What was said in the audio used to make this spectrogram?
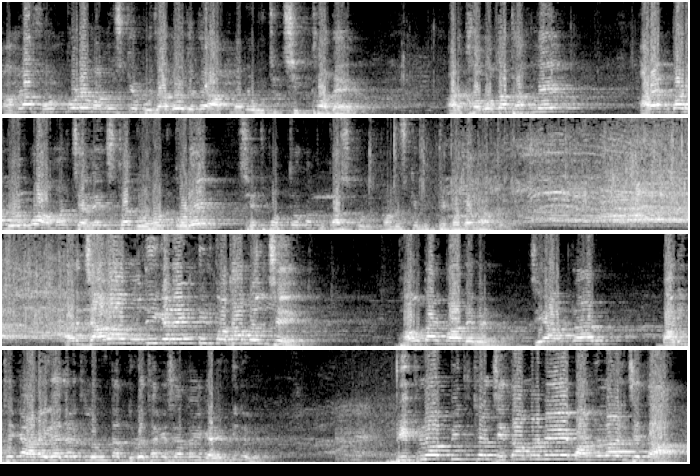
আমরা ফোন করে মানুষকে বোঝাবো যাতে আপনাকে উচিত শিক্ষা দেয়। আর ক্ষমতা থাকলে আর একবার বলব, আমার চ্যালেঞ্জটা গ্রহণ করে শ্বেতপত্রটা প্রকাশ করুন, মানুষকে মিথ্যে কথা না বলে আর যারা মোদি গ্যারেন্টির কথা বলছে, ভাওতায় পা দেবেন না। যে আপনার বাড়ি থেকে আড়াই হাজার কিলোমিটার দূরে থাকে, সে আপনাকে গ্যারেন্টি দেবে? বিপ্লব মিত্র জেতা মানে বাংলার জেতা।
